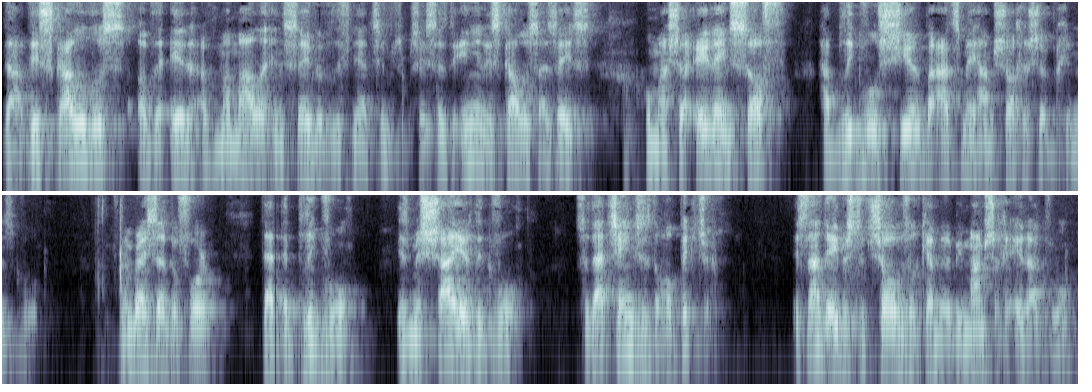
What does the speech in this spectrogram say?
Now, the scholus of the of Mamala and Seviv Lifnei Tzimtzum. So he says the Indian is scholus hazes umasha sof habligvul shir hamshacha gvul. Remember I said before that the bligvul is mishayer the gvul. So that changes the whole picture. It's not the Abish that chose, okay, I'm going to be Mamshach Eragvul.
